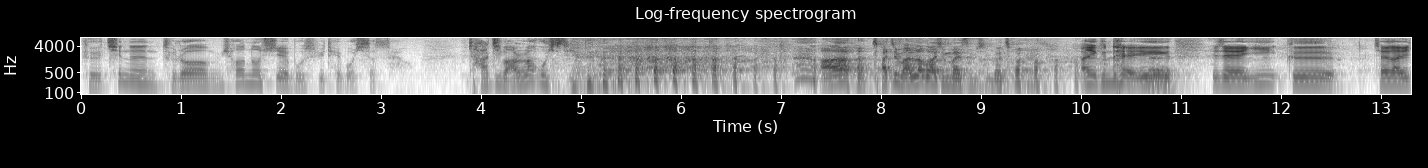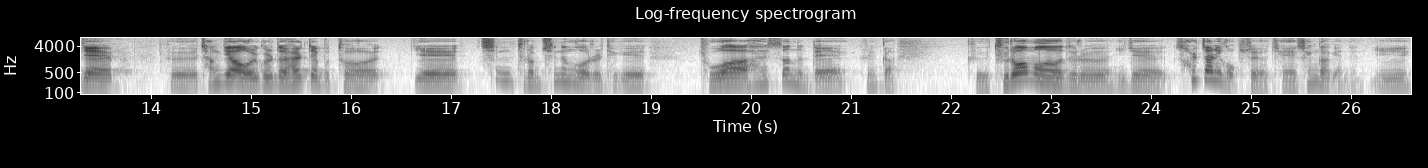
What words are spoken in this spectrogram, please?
그 치는 드럼 현우 씨의 모습이 되게 멋있었어요. 자지 말라고 있어요. 아, 자지 말라고 하신 말씀이신 거죠? 아니 근데 이 네. 이제 이 그 제가 이제 그 장기화 얼굴들 할 때부터 얘 친 드럼 치는 거를 되게 좋아했었는데 그러니까 그 드러머들은 이제 설 자리가 없어요 제 생각에는 이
